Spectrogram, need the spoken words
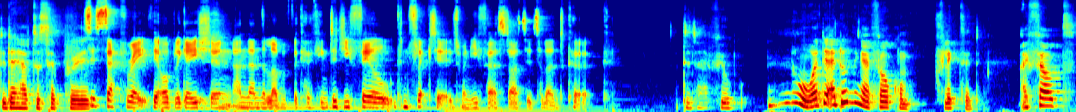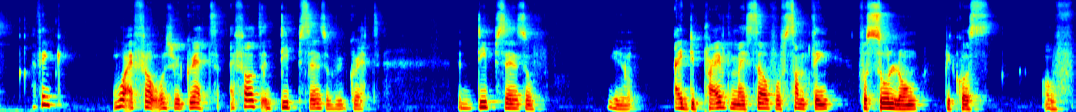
Did I have to separate? to separate the obligation and then the love of the cooking did you feel conflicted when you first started to learn to cook Did I feel? No, I, I don't think I felt conflicted. I felt, I think what I felt was regret. I felt a deep sense of regret, a deep sense of, you know, I deprived myself of something for so long because of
